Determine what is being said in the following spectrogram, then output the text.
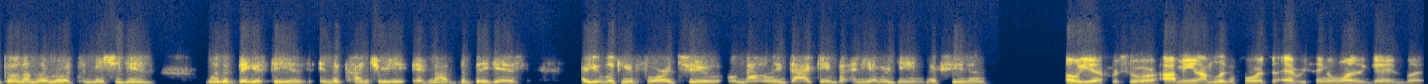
goes on the road to Michigan, one of the biggest teams in the country, if not the biggest. Are you looking forward to not only that game but any other games next season? Oh yeah, for sure. I mean, I'm looking forward to every single one of the games, but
